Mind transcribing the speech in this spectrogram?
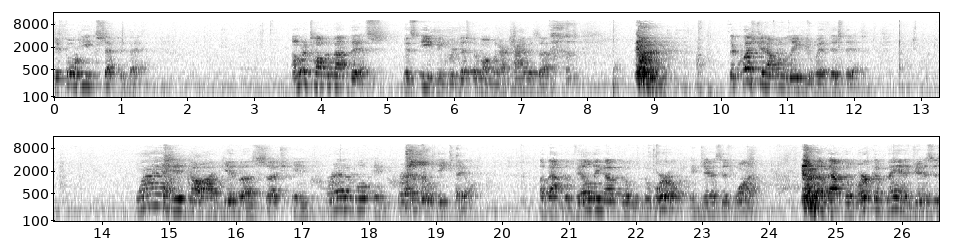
Before he accepted that. I want to talk about this this evening for just a moment. Our time is up. the question I want to leave you with is this. Why did God give us such incredible, incredible detail about the building of the, the world in Genesis 1? about the work of man in Genesis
